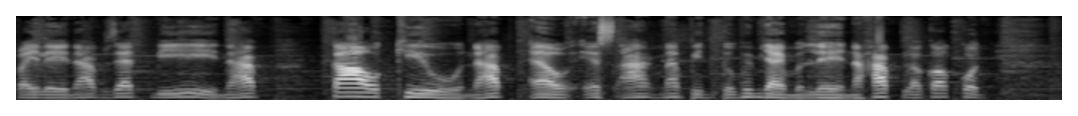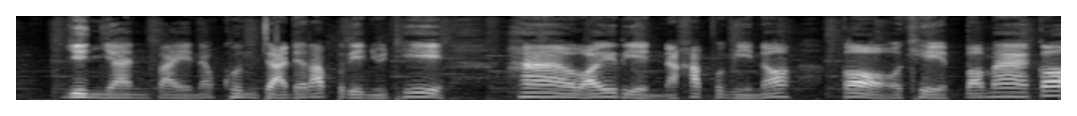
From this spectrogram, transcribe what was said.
ไปเลยนะครับ ZB นะครับ 9Q นะครับ LSR นะเป็นตัวพิมพ์ใหญ่หมดเลยนะครับ แล้วก็กดยืนยันไปนะคุณจะได้รับเหรียญอยู่ที่ 500 เหรียญนะครับตรงนี้เนาะก็โอเค ต่อมาก็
